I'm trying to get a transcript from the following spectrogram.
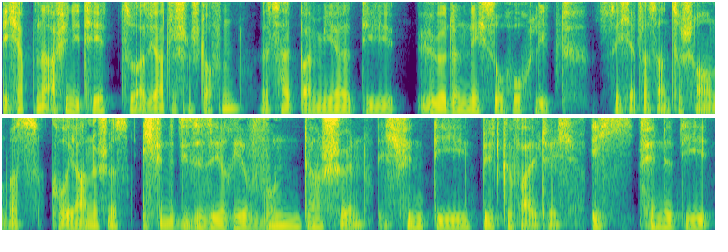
ich habe eine Affinität zu asiatischen Stoffen, weshalb bei mir die Hürde nicht so hoch liegt, sich etwas anzuschauen, was koreanisch ist. Ich finde diese Serie wunderschön. Ich finde die bildgewaltig. Ich finde die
